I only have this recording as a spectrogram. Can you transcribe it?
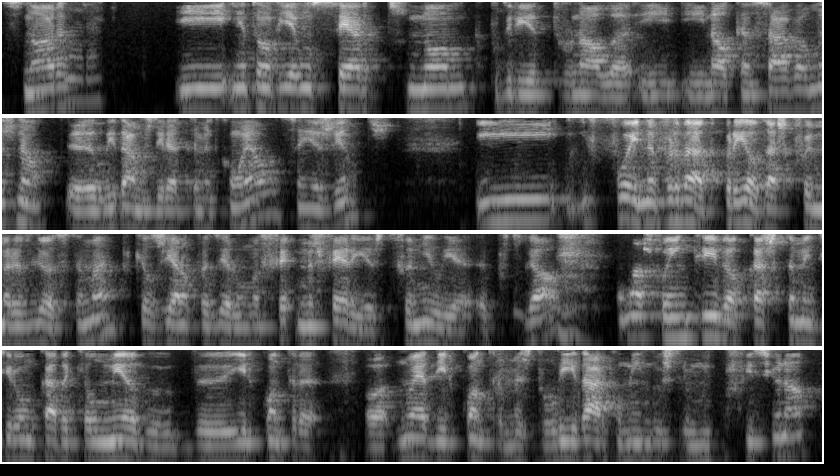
sonora. sonora. E, e, então havia um certo nome que poderia torná-la inalcançável, mas não. Uh, lidámos diretamente com ela, sem agentes, e, e, foi, na verdade, para eles acho que foi maravilhoso também, porque eles vieram fazer uma umas férias de família a Portugal. Para nós foi incrível, porque acho que também tirou um bocado aquele medo de ir contra, não é de ir contra, mas de lidar com uma indústria muito profissional.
